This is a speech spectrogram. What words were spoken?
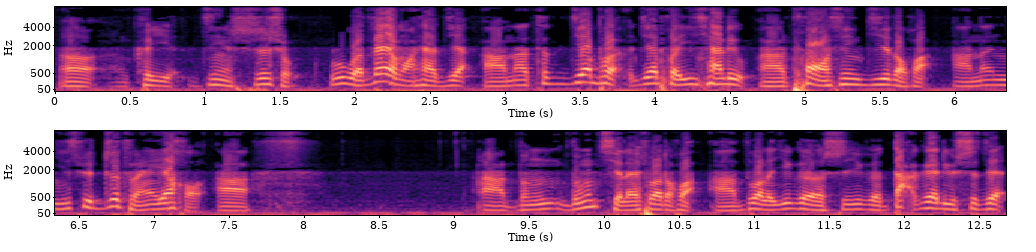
呃，可以进十手。如果再往下跌啊，那它跌破跌破一千六啊，创新低的话啊，那你去止损也好啊。啊，总总体来说的话啊，做了一个是一个大概率事件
